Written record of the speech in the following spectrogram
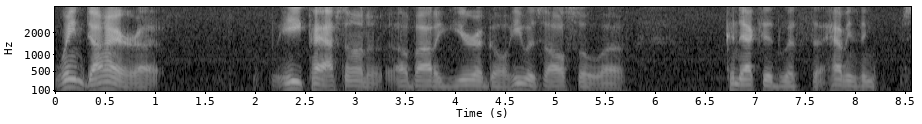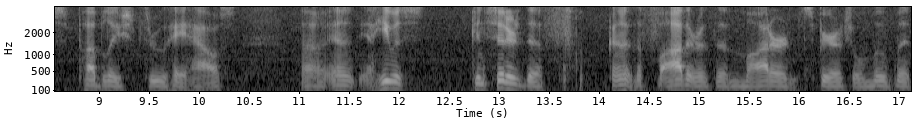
Wayne Dyer, uh, he passed on a, about a year ago. He was also uh, connected with uh, having things published through Hay House, uh, and he was considered the kind of the father of the modern spiritual movement.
